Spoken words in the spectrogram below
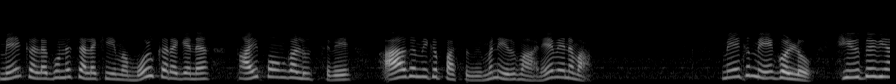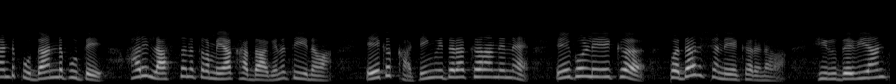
මේ කළගුණ සැලකීම මුල් කරගෙන තයිපොංගල් උත්සවයේ ආගමික පසුබිම නිර්මාණය වෙනවා. මේක මේගොල්ලෝ හිරුදෙවියන්ට පුදන්න පුතේ හරි ලස්සන ක්‍රමයක් හදාගෙන තිනවා. ඒක කටින් විතරක් කරන්නේ නැහැ. ඒගොල්ලෝ ඒක ප්‍රදර්ශනය කරනවා. හිරුදෙවියන්ට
